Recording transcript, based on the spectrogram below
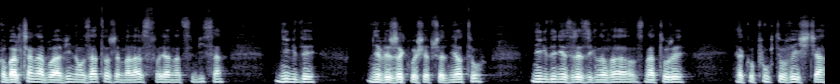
obarczana była winą za to, że malarstwo Jana Cybisa nigdy nie wyrzekło się przedmiotu, nigdy nie zrezygnowało z natury jako punktu wyjścia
